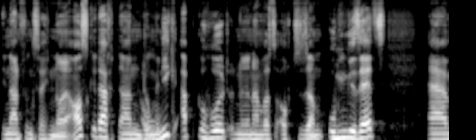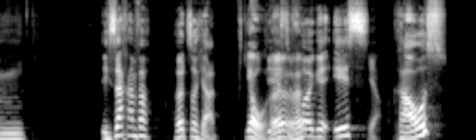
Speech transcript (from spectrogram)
in Anführungszeichen neu ausgedacht, dann Oh. Dominik abgeholt und dann haben wir es auch zusammen umgesetzt. Ähm, ich sag einfach, hört es euch an. Jo, Die erste hä, hä? Folge ist Ja. raus,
